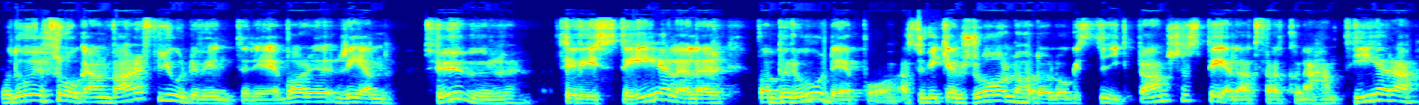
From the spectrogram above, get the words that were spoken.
Och då är frågan varför gjorde vi inte det? Var det ren tur till viss del eller vad beror det på? Alltså vilken roll har då logistikbranschen spelat för att kunna hantera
